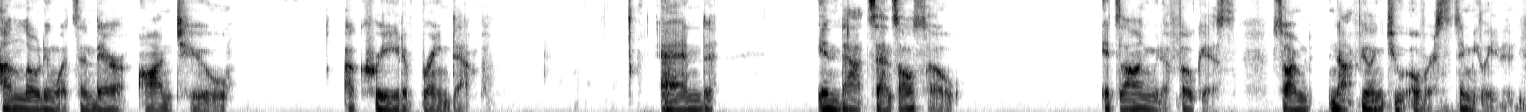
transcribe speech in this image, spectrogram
unloading what's in there onto a creative brain dump. And in that sense, also, it's allowing me to focus. So I'm not feeling too overstimulated.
